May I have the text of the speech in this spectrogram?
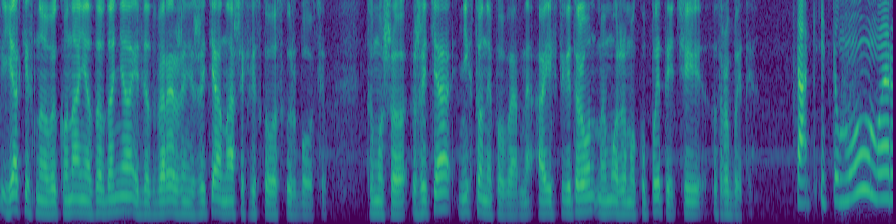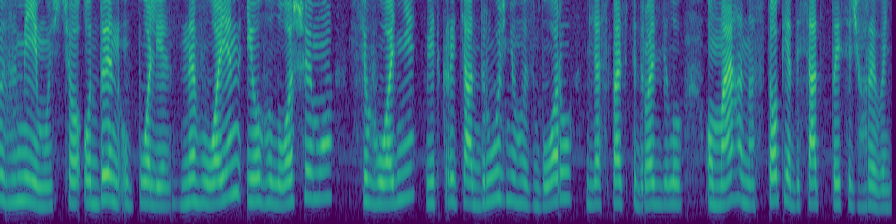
якісного виконання завдання і для збереження життя наших військовослужбовців. Тому що життя ніхто не поверне, а FPV-дрон ми можемо купити чи зробити. Так, і тому ми розуміємо, що один у полі не воїн, і оголошуємо сьогодні відкриття дружнього збору для спецпідрозділу Омега на 150 тисяч гривень.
